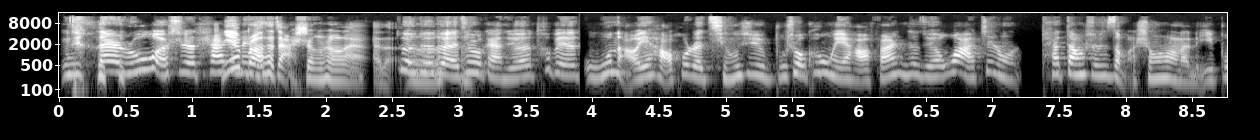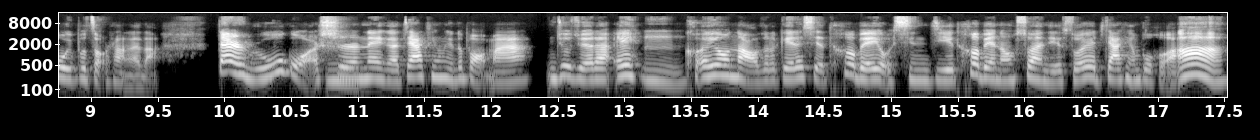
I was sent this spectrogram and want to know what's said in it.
但是如果是他，你也不知道他咋升上来的。嗯，对对对，就是感觉特别无脑也好，或者情绪不受控也好，反正你就觉得哇，这种他当时是怎么升上来的，一步一步走上来的。但是如果是嗯那个家庭里的宝妈，你就觉得哎，嗯可有脑子了，给他写特别有心机，特别能算计，所以家庭不和，啊，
